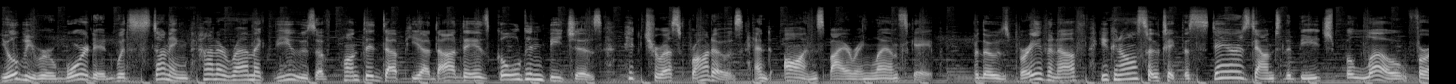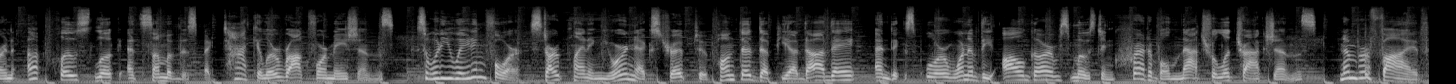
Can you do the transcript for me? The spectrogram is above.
you'll be rewarded with stunning panoramic views of Ponta da Piedade's golden beaches, picturesque grottos, and awe-inspiring landscape. For those brave enough, you can also take the stairs down to the beach below for an up-close look at some of the spectacular rock formations. So what are you waiting for? Start planning your next trip to Ponta da Piedade and explore one of the Algarve's most incredible natural attractions. Number 5.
